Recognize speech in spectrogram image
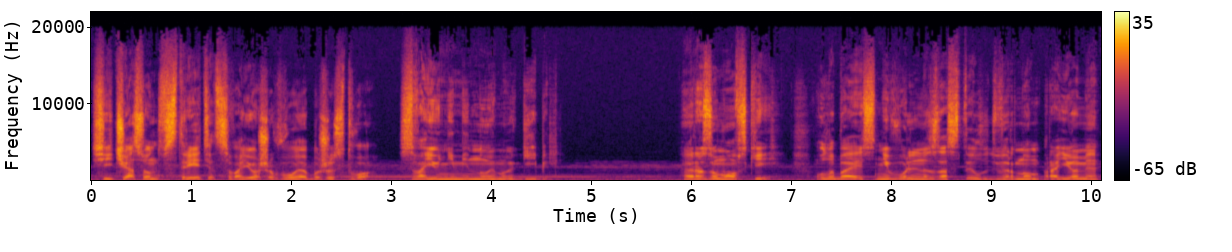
Сейчас он встретит свое живое божество, свою неминуемую гибель. Разумовский, улыбаясь, невольно застыл в дверном проеме,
